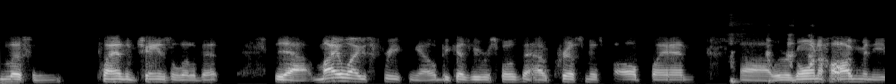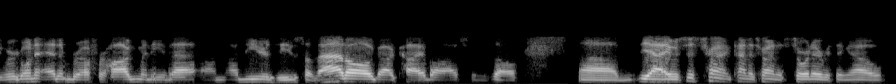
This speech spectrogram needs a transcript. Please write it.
listen, plans have changed a little bit. Yeah, my wife's freaking out because we were supposed to have Christmas all planned. Uh, we were going to Hogmanay. We were going to Edinburgh for Hogmanay that on, on New Year's Eve. So that all got kiboshed. And so, um, yeah, I was just trying, kind of trying to sort everything out.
